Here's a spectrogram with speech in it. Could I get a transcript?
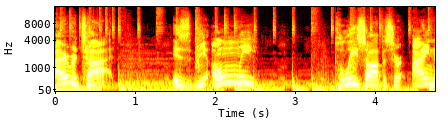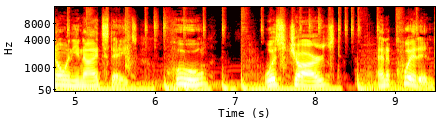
Ira Todd is the only police officer I know in the United States who was charged and acquitted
